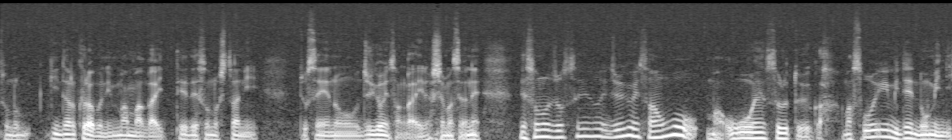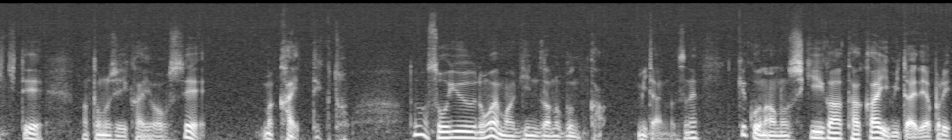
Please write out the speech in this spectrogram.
その銀座のクラブにママがいてでその下に女性の従業員さんがいらっしゃいますよね。でその女性の従業員さんを、ま、応援するというか、まあ、そういう意味で飲みに来て、ま、楽しい会話をして、ま帰っていくと。そういうのが、ま銀座の文化みたいなんですね。結構あの敷居が高いみたいでやっぱり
